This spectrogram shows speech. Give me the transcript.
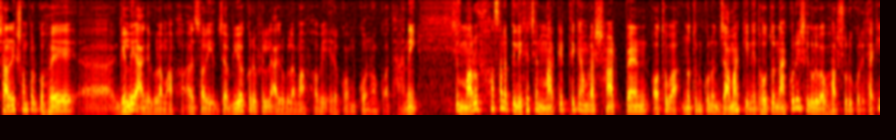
শারীরিক সম্পর্ক হয়ে গেলে আগেরগুলো মাফ সরি, যা বিয়ে করে ফেললে আগেরগুলো মাফ হবে, এরকম কোনো কথা নেই। মারুফ হাসান আপনি লিখেছেন, মার্কেট থেকে আমরা শার্ট, প্যান্ট অথবা নতুন কোনো জামা কিনে ধৌত না করি, সেগুলো ব্যবহার শুরু করে থাকি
